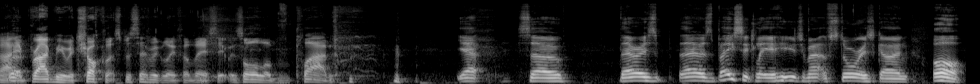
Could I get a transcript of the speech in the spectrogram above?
Ah, he bragged me with chocolate specifically for this. It was all a plan. yeah. So there is there is basically a huge amount of stories going. Oh,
